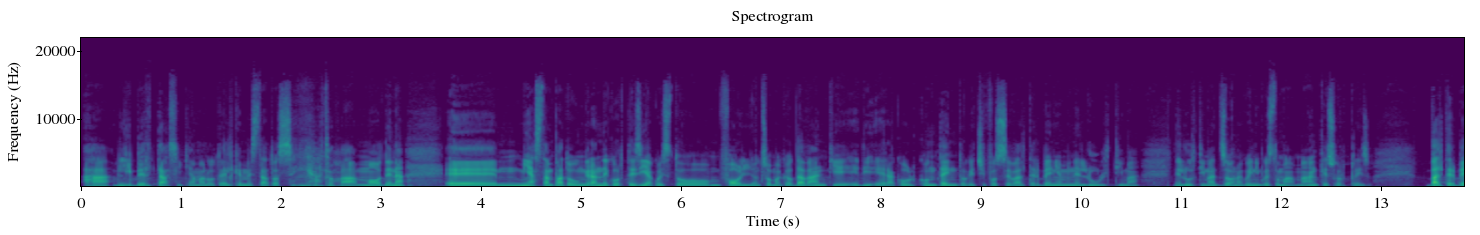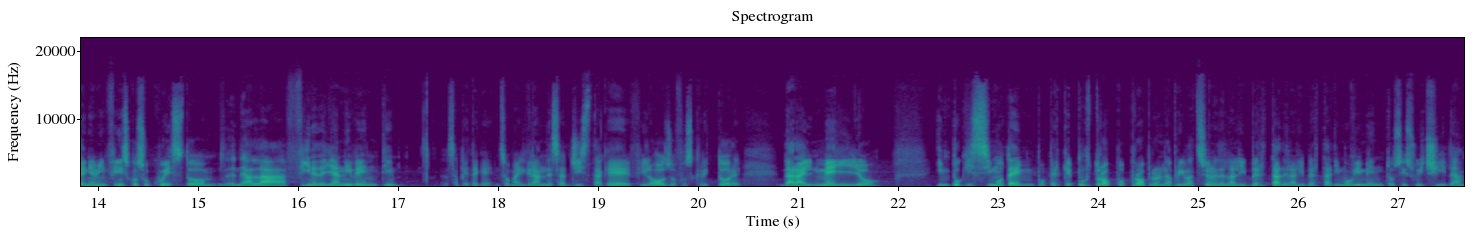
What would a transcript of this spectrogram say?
a Libertà si chiama l'hotel che mi è stato assegnato a Modena, eh, mi ha stampato con grande cortesia questo foglio insomma, che ho davanti e, ed era col, contento che ci fosse Walter Benjamin nell'ultima, nell'ultima zona, quindi questo mi ha anche sorpreso. Walter Benjamin, finisco su questo, eh, alla fine degli anni venti, sapete che insomma il grande saggista che è, filosofo, scrittore, darà il meglio in pochissimo tempo, perché purtroppo proprio nella privazione della libertà, della libertà di movimento, si suicida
